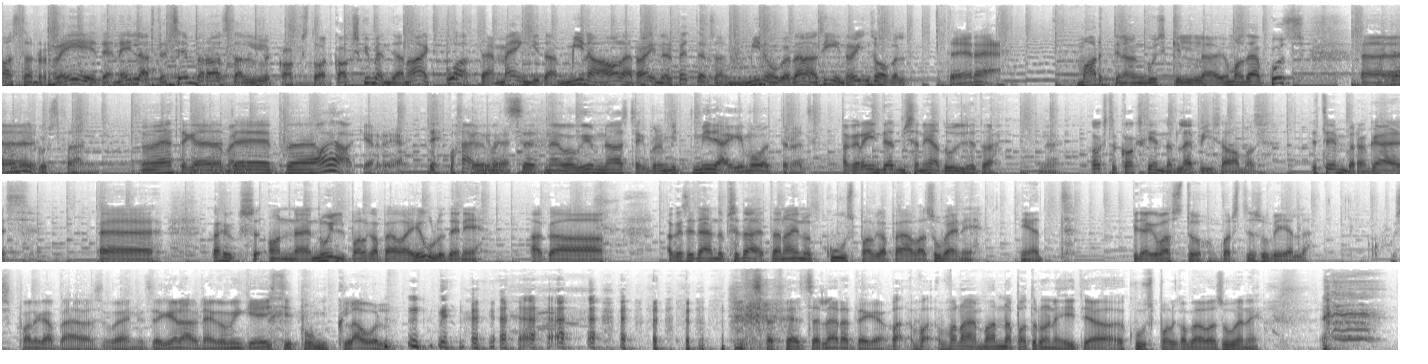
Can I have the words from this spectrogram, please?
tulemast, on reede, neljas detsember aastal kaks tuhat kakskümmend ja on aeg puhata ja mängida, mina olen Rainer Peterson, minuga täna siin Rein Soobel. tere! Martin on kuskil jumal teab kus. ma tean küll, kus ta on. nojah, tegelikult teeb äh, ajakirja. teeb selles ajakirja. mõttes, et nagu kümne aastaga pole mitte midagi muutunud. aga Rein, tead, mis on head uudised või? noh, kaks tuhat kakskümmend on läbi saamas, detsember on käes. kahjuks on null palgapäeva jõuludeni, aga, aga see tähendab seda, et on ainult kuus palgapäeva suveni, nii et pidage vastu, varsti on suvi jälle. kus palgapäeva suveni, see kõlab nagu mingi Eesti punklaul sa pead selle ära tegema. Va-, va-, vanaema Anna padruneid ja kuus palgapäeva suveni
